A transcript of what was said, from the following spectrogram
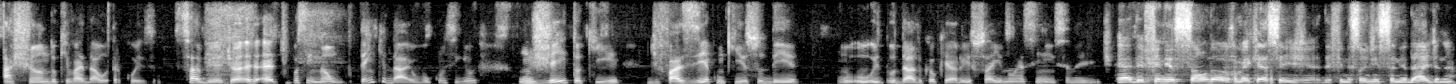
achando que vai dar outra coisa. Sabe? É, é, é, tipo assim, não, tem que dar. Eu vou conseguir um jeito aqui de fazer com que isso dê o, o, dado que eu quero. Isso aí não é ciência, né, gente? É a definição da. Como é que é, Seja? Definição de insanidade, né?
